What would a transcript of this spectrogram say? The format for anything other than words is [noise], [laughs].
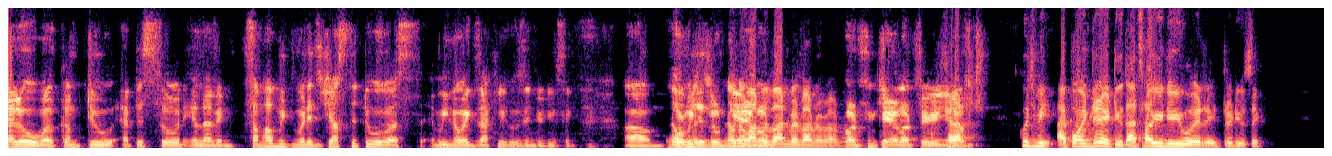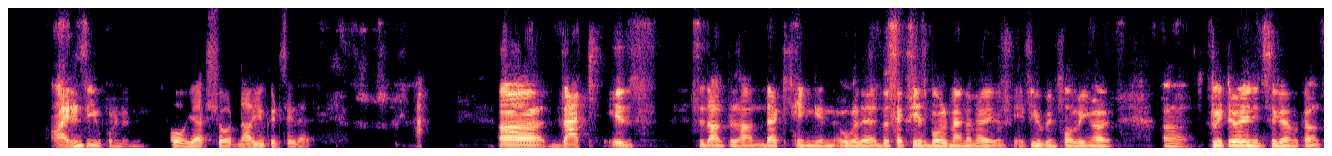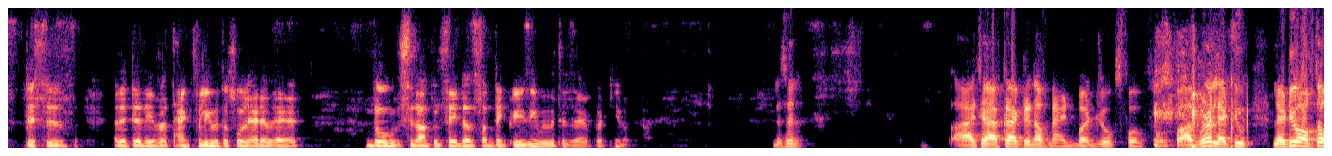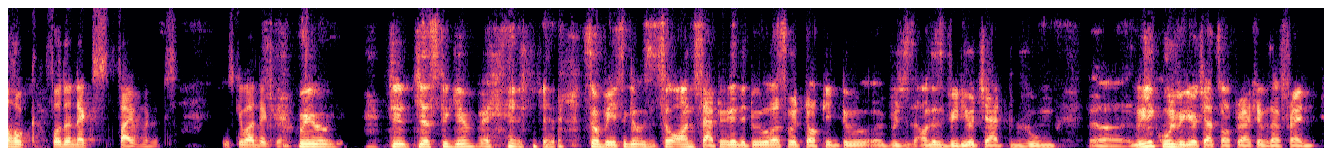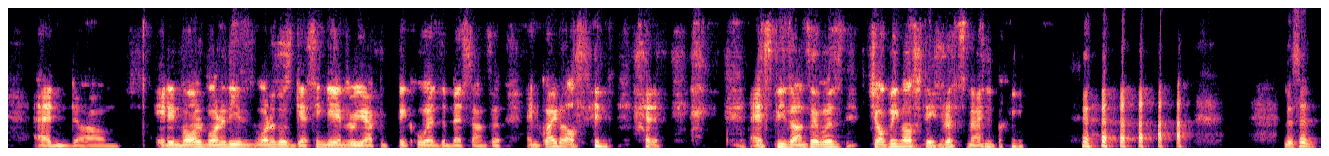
Hello, welcome to episode 11. Somehow, we, when it's just the two of us, we know exactly who's introducing. Um, No, or we just don't no, care, no, one about, minute, one minute, one minute, one minute. don't care about figuring it Shut up. out. Kuch bhi. I pointed at you. That's how you knew you were introducing. I didn't see you point at me. Oh yeah, sure. Now you can say that. Uh, that is Siddhant Pradhan, that thing in over there, the sexiest bald man alive. If you've been following our uh, Twitter and Instagram accounts, this is Aditya Deva, thankfully with a full head of hair Though Siddhant will say does something crazy with his hair, but you know. Listen, actually, I've cracked enough man bun jokes for, for, for. I'm gonna let you let you off the hook for the next five minutes. उसके बाद देखते हैं. we were- ju- just to give [laughs] so basically so on saturday the two of us were talking to uh, which is on this video chat room uh, really cool video chat software actually with our friend and um, it involved one of these one of those guessing games where you have to pick who has the best answer and quite [laughs] often sp's answer was chopping off Devrat's man. [laughs] Listen,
